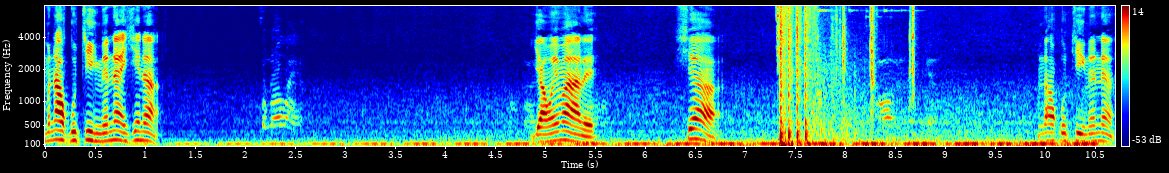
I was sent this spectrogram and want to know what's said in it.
มันเอากูจริงนะเนี่ยไอ้ชิน่ะ คนว่าไง ยังไม่มาเลย เชื่ออ้อมเดี๋ยวมันเอากูจริงนั่นเนี่ย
